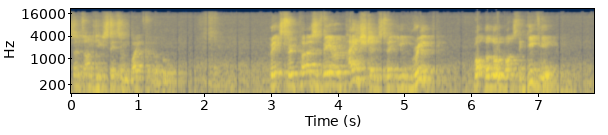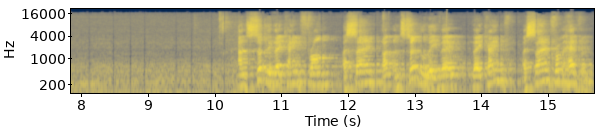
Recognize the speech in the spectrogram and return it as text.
Sometimes you sit and wait for the Lord. But it's through perseverance and patience that you reap what the Lord wants to give you. And suddenly they came from a sound, uh, and suddenly they, they came a sound from heaven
